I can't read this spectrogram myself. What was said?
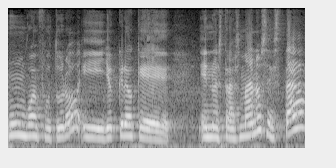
un buen futuro y yo creo que en nuestras manos está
